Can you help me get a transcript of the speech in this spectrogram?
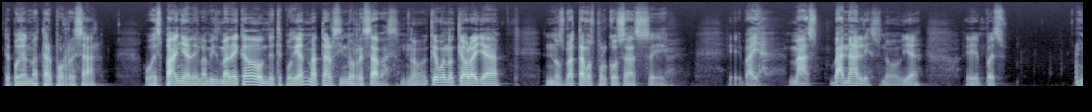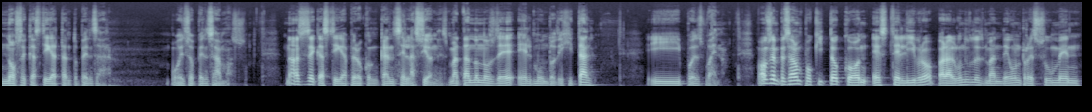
te podían matar por rezar. O España de la misma década donde te podían matar si no rezabas, ¿no? Qué bueno que ahora ya nos matamos por cosas, eh, eh, vaya, más banales, ¿no? Ya, eh, pues no se castiga tanto pensar. O eso pensamos. No, sí se castiga, pero con cancelaciones, matándonos del el mundo digital. Y pues bueno, vamos a empezar un poquito con este libro. Para algunos les mandé un resumen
